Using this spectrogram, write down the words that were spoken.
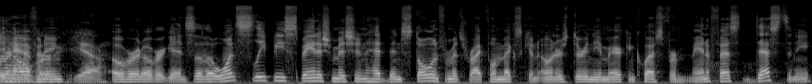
Over and over. happening. Yeah. Over and over again. So the once sleepy Spanish mission had been stolen from its rightful Mexican owners during the American quest for manifest destiny.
